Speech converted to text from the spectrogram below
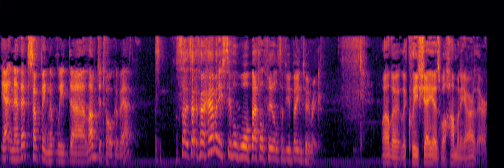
yeah. Now that's something that we'd uh, love to talk about. So, so, so how many Civil War battlefields have you been to, Rick? Well, the the cliche is, well, how many are there?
